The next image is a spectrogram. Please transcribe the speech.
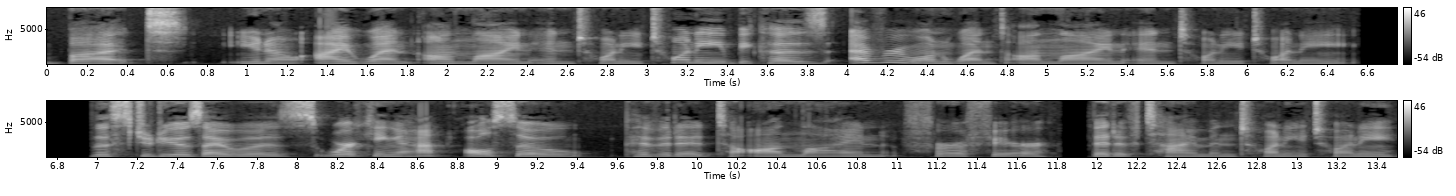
But, you know, I went online in 2020 because everyone went online in 2020. The studios I was working at also pivoted to online for a fair bit of time in 2020.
